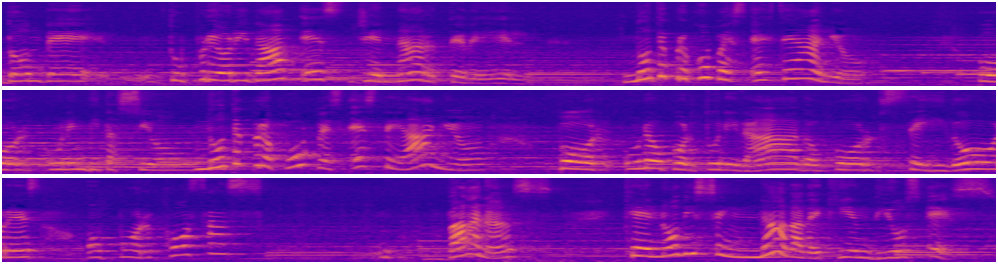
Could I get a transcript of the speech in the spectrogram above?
donde tu prioridad es llenarte de Él. No te preocupes este año por una invitación, no te preocupes este año por una oportunidad o por seguidores o por cosas vanas que no dicen nada de quién Dios es.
